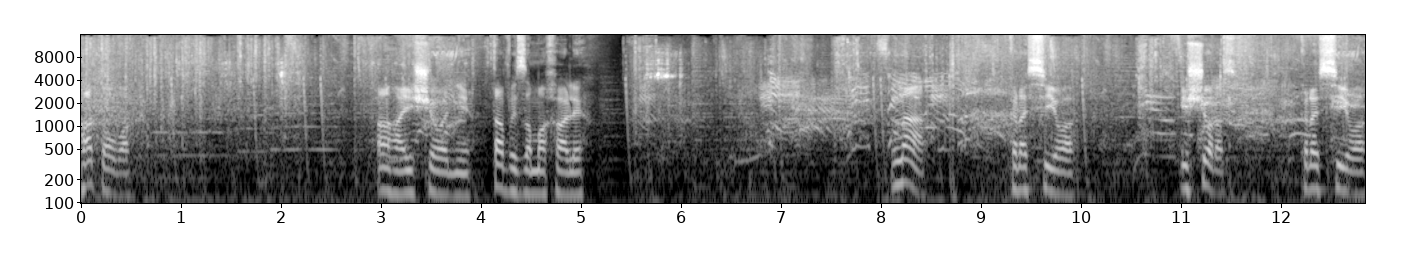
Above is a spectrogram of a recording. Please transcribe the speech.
Готово. Ага, еще одни. Да вы замахали. На. Красиво. Еще раз. Красиво.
